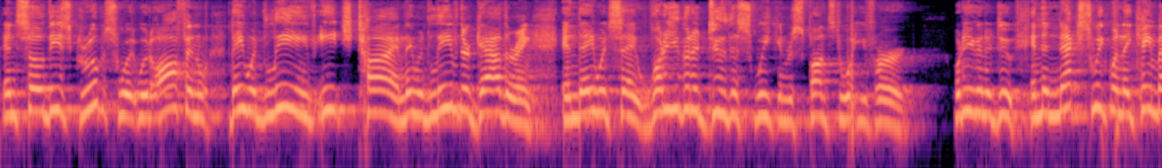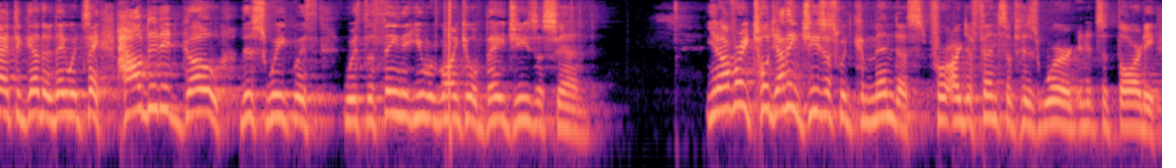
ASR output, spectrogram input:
And so these groups would, would often, they would leave each time, they would leave their gathering and they would say, what are you going to do this week in response to what you've heard? What are you going to do? And the next week when they came back together, they would say, how did it go this week with, with the thing that you were going to obey Jesus in? You know, I've already told you, I think Jesus would commend us for our defense of his word and its authority.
